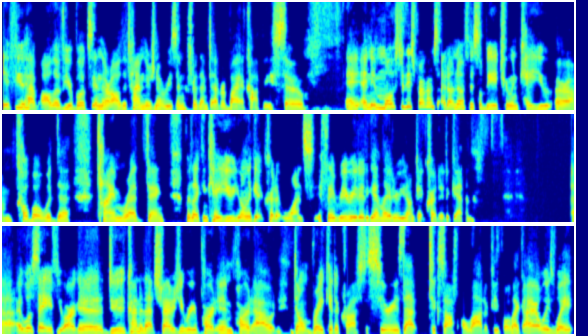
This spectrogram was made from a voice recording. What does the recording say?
if you have all of your books in there all the time, there's no reason for them to ever buy a copy. So, and, and in most of these programs, I don't know if this will be true in KU or um, Kobo with the time read thing, but like in KU, you only get credit once. If they reread it again later, you don't get credit again. Uh, I will say if you are going to do kind of that strategy where you're part in, part out, don't break it across the series. That ticks off a lot of people. Like I always wait.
